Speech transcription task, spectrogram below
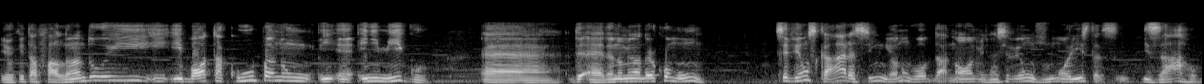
e o que está falando e, e, e, bota a culpa num é, inimigo é, de, é, denominador comum. Você vê uns caras assim, eu não vou dar nomes, mas você vê uns humoristas bizarro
